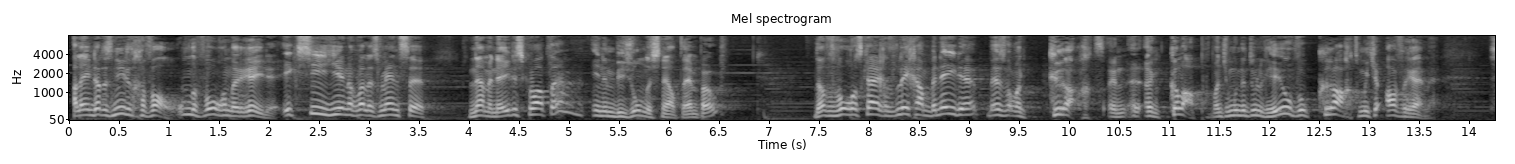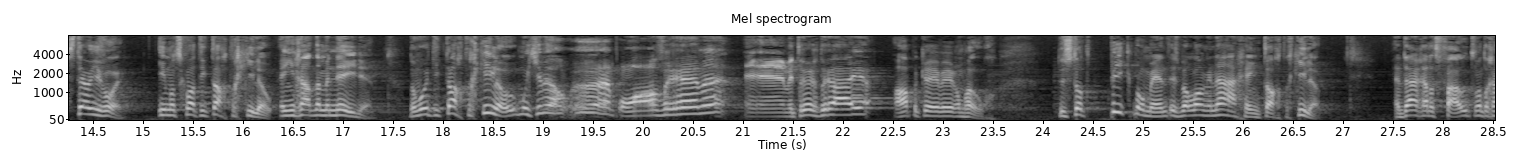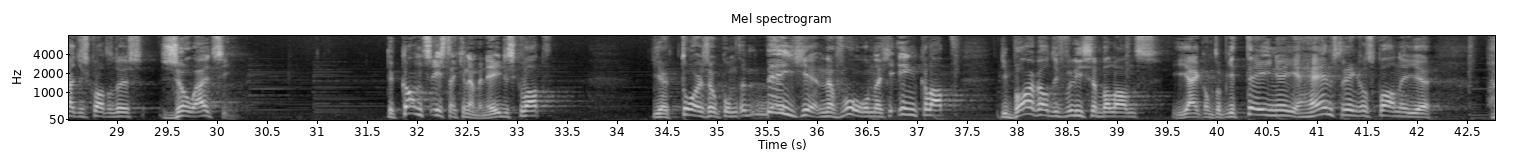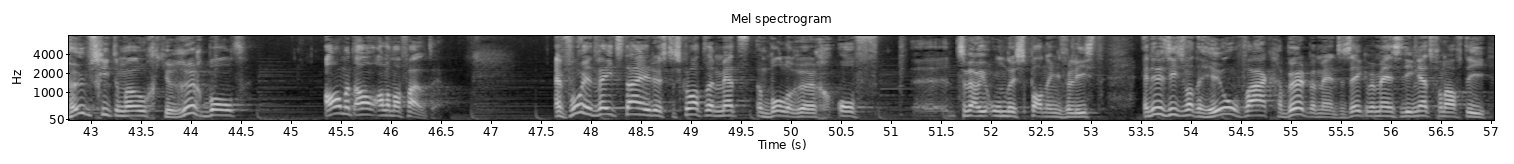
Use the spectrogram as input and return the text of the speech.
Alleen dat is niet het geval. Om de volgende reden. Ik zie hier nog wel eens mensen naar beneden squatten in een bijzonder snel tempo. Dan vervolgens krijgt het lichaam beneden best wel een kracht, een, een, een, klap. Want je moet natuurlijk heel veel kracht moet je afremmen. Stel je voor, iemand squat die 80 kilo en je gaat naar beneden. Dan wordt die 80 kilo, moet je wel afremmen en weer terugdraaien. Happakee weer omhoog. Dus dat piekmoment is bij lange na geen 80 kilo. En daar gaat het fout, want dan gaat je squat er dus zo uitzien. De kans is dat je naar beneden squat. Je torso komt een beetje naar voren omdat je inklapt. Die barbel die verliest zijn balans. Jij komt op je tenen, je hamstring ontspannen, je heup schiet omhoog, je rug bolt. Al met al allemaal fouten. En voor je het weet sta je dus te squatten met een bolle rug of uh, terwijl je onderspanning verliest. En dit is iets wat heel vaak gebeurt bij mensen. Zeker bij mensen die net vanaf die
